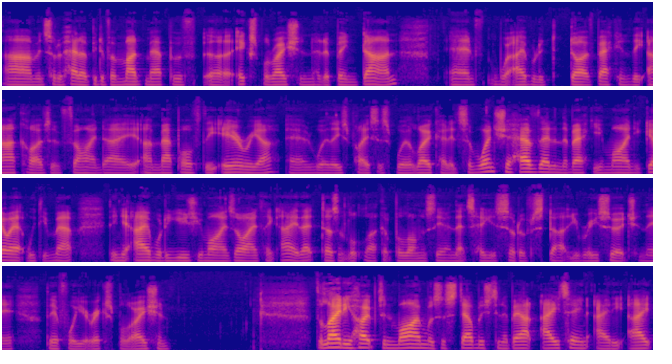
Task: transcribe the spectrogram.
um, and sort of had a bit of a mud map of uh, exploration that had been done and were able to dive back into the archives and find a, a map of the area and where these places were located. So once you have that in the back of your mind, you go out with your map, then you're able to use your mind's eye and think, hey, that doesn't look like it belongs there, and that's how you sort of start your research and there, therefore your exploration. The Lady Hopetoun mine was established in about 1888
